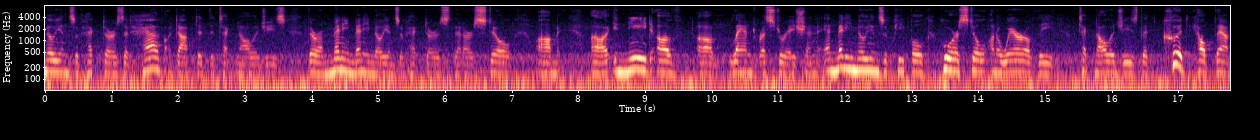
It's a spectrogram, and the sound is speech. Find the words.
millions of hectares that have adopted the technologies. There are many, many millions of hectares that are still um, uh, in need of uh, land restoration, and many millions of people who are still unaware of the technologies that could help them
